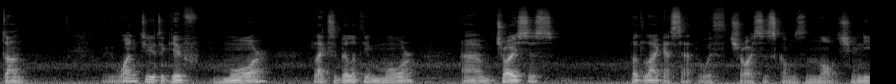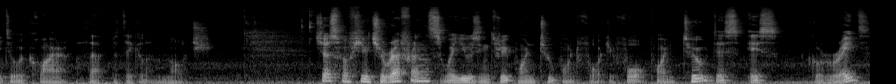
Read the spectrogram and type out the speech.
Done. We want you to give more flexibility, more um, choices, but like I said, with choices comes knowledge. You need to acquire that particular knowledge. Just for future reference, we're using 3.2.44.2. This is great.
